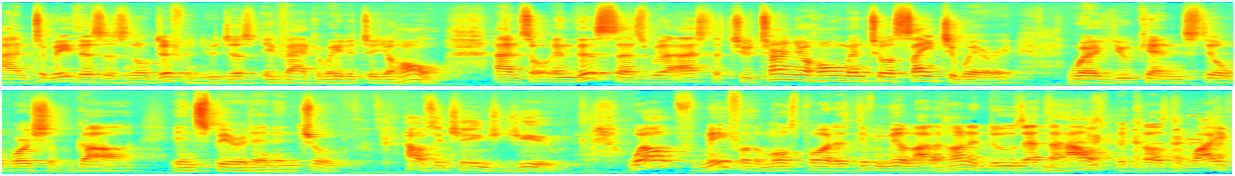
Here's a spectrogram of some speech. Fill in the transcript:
And to me, this is no different. You just evacuated to your home. And so in this sense, we're asked that you turn your home into a sanctuary where you can still worship God in spirit and in truth. How's it changed you? Well, for me, for the most part, it's given me a lot of honeydews at the house because the wife,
